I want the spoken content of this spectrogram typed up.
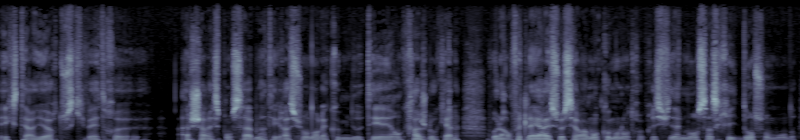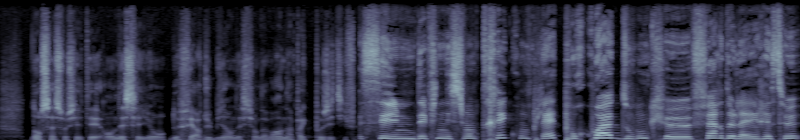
extérieure, tout ce qui va être achat responsable, intégration dans la communauté, ancrage local. Voilà, en fait, la RSE, c'est vraiment comment l'entreprise finalement s'inscrit dans son monde, dans sa société, en essayant de faire du bien, en essayant d'avoir un impact positif. C'est une définition très complète. Pourquoi donc euh, faire de la RSE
